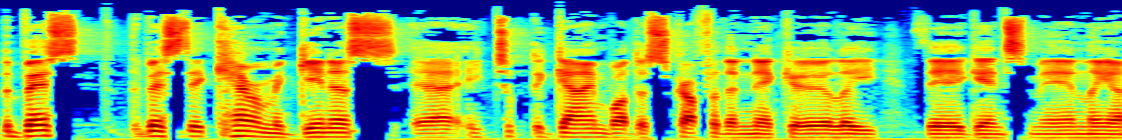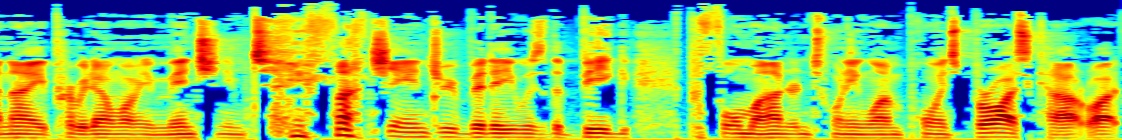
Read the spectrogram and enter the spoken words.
the best, the best there, Cameron McInnes. Uh, he took the game by the scruff of the neck early there against Manly. I know you probably don't want me to mention him too much, Andrew, but he was the big performer, 121 points. Bryce Cartwright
